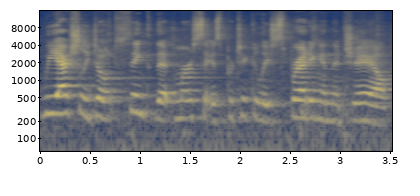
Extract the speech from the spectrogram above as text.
we actually don't think that MRSA is particularly spreading in the jail,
